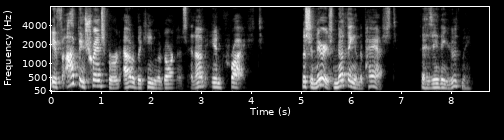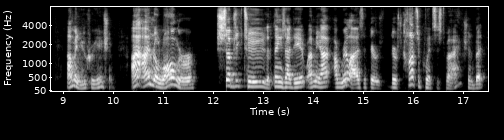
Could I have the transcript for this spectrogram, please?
If I've been transferred out of the kingdom of darkness and I'm in Christ, listen, there is nothing in the past that has anything to do with me. I'm a new creation. I, am no longer subject to the things I did. I mean, I, I realize that there's there's consequences to my action, but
